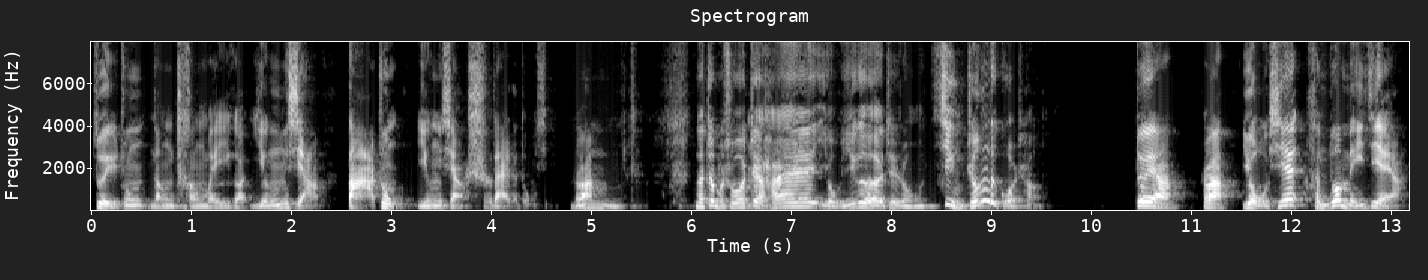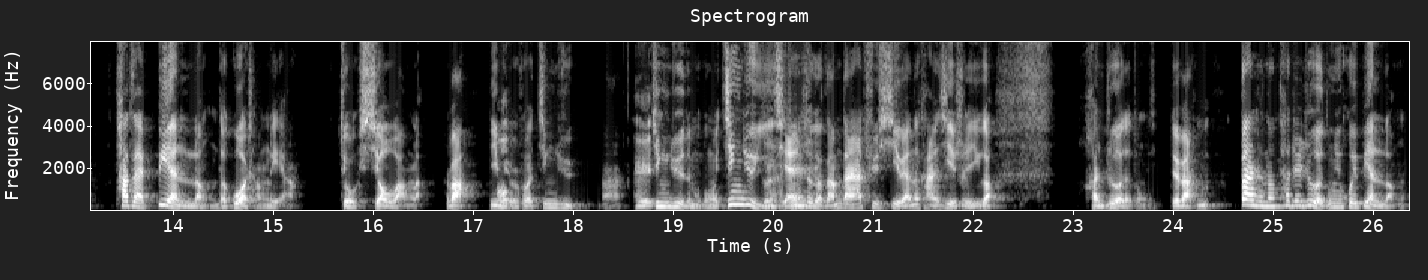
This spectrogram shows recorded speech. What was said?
最终能成为一个影响大众、影响时代的东西，是吧？嗯，那这么说，这还有一个这种竞争的过程。对呀、是吧？有些很多媒介呀、它在变冷的过程里啊，就消亡了，是吧？你比如说京剧啊，哎，京剧这么东西，京剧以前是是个咱们大家去戏园子看戏是一个很热的东西，对吧？嗯但是呢，它这热的东西会变冷，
